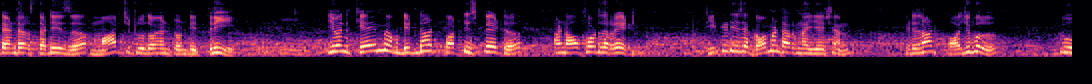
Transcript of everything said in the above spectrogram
tenders, that is uh, March 2023, even KMF did not participate and offered the rate. TTD is a government organization. It is not possible to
